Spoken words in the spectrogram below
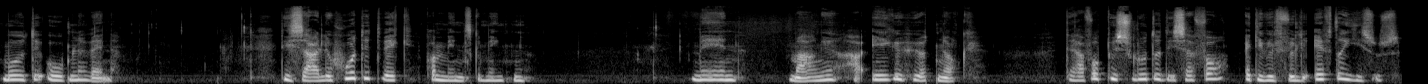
mod det åbne vand. De sejlede hurtigt væk fra menneskemængden. Men mange har ikke hørt nok. Derfor beslutter de sig for, at de vil følge efter Jesus.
